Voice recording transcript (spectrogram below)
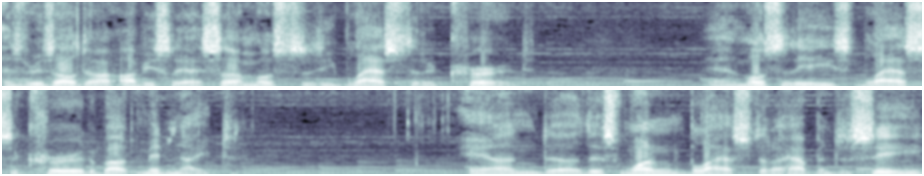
as a result, obviously, I saw most of the blasts that occurred. And most of these blasts occurred about midnight. And uh, this one blast that I happened to see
